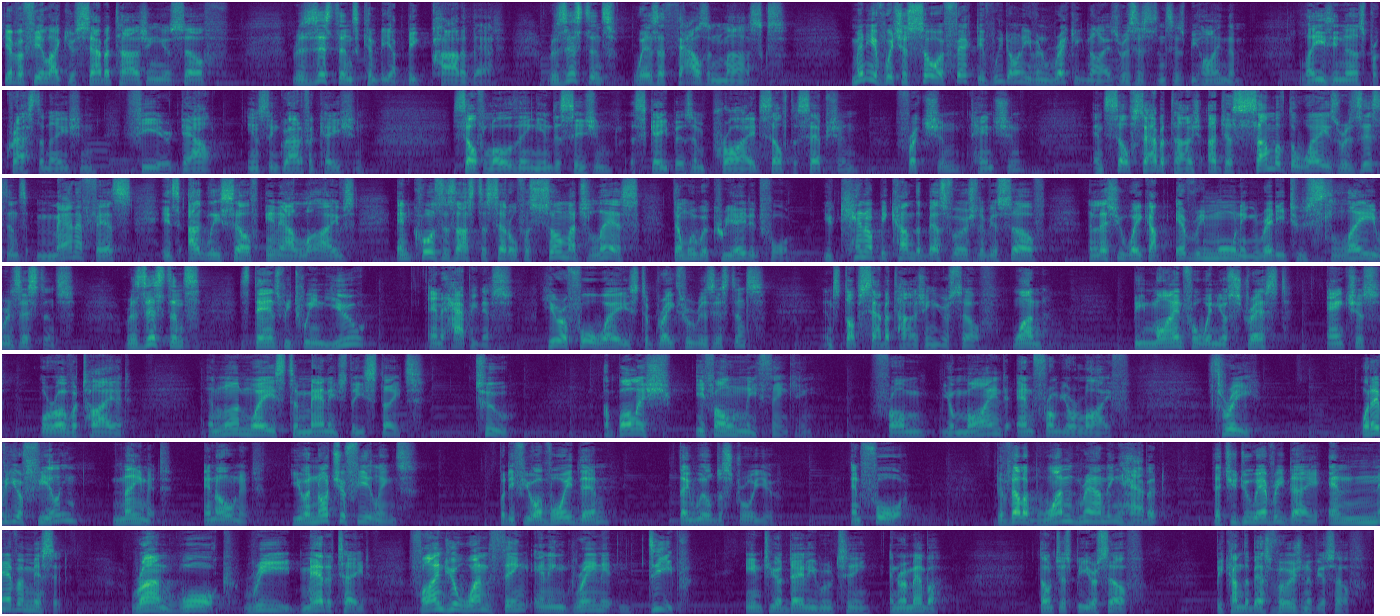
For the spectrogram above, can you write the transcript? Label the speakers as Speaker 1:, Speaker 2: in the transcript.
Speaker 1: Do you ever feel like you're sabotaging yourself? Resistance can be a big part of that. Resistance wears a thousand masks, many of which are so effective we don't even recognize resistance is behind them. Laziness, procrastination, fear, doubt, instant gratification, self loathing, indecision, escapism, pride, self deception, friction, tension, and self sabotage are just some of the ways resistance manifests its ugly self in our lives and causes us to settle for so much less than we were created for. You cannot become the best version of yourself unless you wake up every morning ready to slay resistance. Resistance stands between you and happiness. Here are four ways to break through resistance and stop sabotaging yourself. One, be mindful when you're stressed, anxious, or overtired, and learn ways to manage these states. Two, abolish if only thinking from your mind and from your life. Three, whatever you're feeling, name it and own it. You are not your feelings, but if you avoid them, they will destroy you. And four, develop one grounding habit that you do every day and never miss it. Run, walk, read, meditate. Find your one thing and ingrain it deep into your daily routine. And remember, don't just be yourself, become the best version of yourself.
